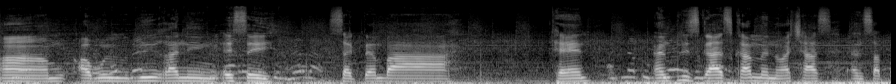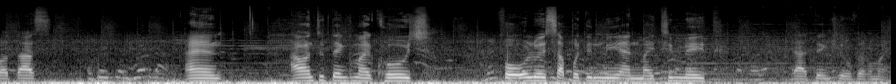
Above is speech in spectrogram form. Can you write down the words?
Um, I will be running SA September 10 and please guys come and watch us and support us and I want to thank my coach for always supporting me and my teammate. Yeah, thank you very much.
